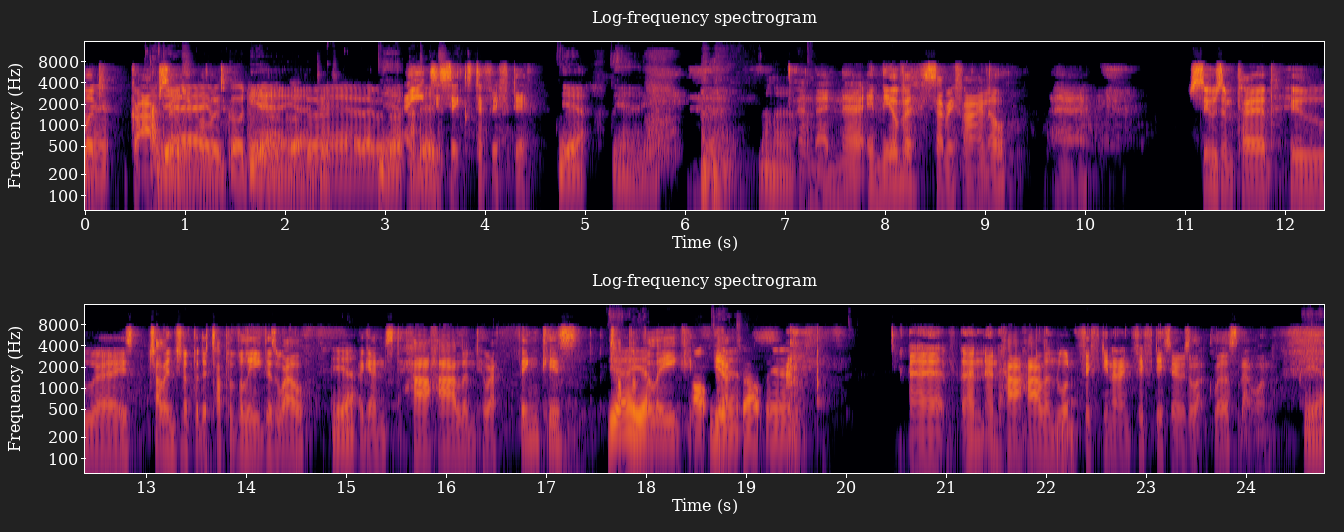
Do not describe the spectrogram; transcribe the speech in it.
mullered. Got absolutely Yeah, mullered. good. they Yeah, good, yeah, I weren't did. they? Yeah, they were Yeah. good. I did. 86 to 50. Yeah, yeah, yeah. I know. And then uh, in the other semi final, uh, Susan Perb, who uh, is challenging up at the top of the league as well, Yeah, against Har Harland, who I think is top Yeah, of yeah. the league. Top, Yeah. top, yeah. Uh, and, and Har Harland won 59 50, so it was a lot closer, that one. yeah.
